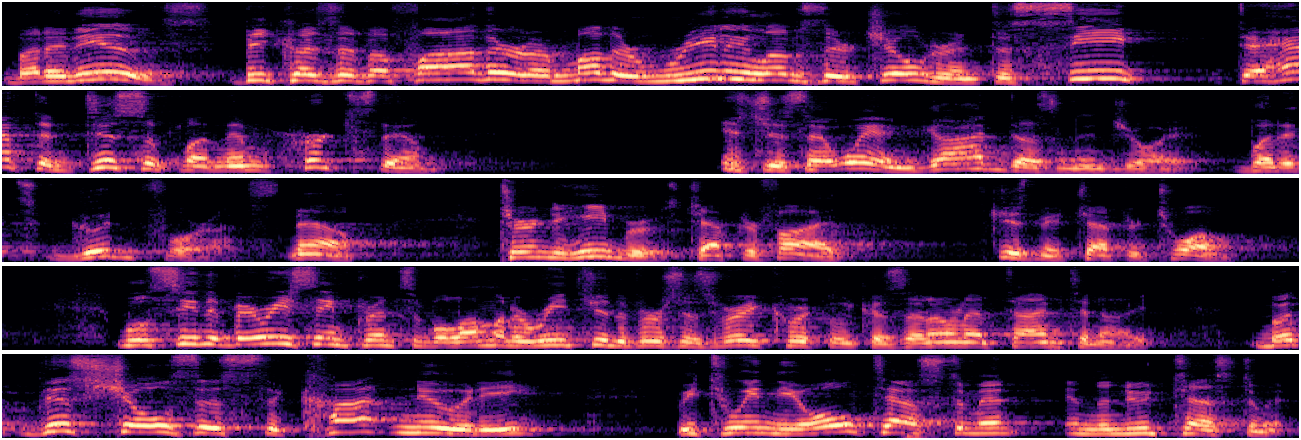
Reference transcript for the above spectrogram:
But it is. Because if a father or mother really loves their children, to see, to have to discipline them hurts them. It's just that way, and God doesn't enjoy it. But it's good for us. Now, turn to Hebrews chapter 5. Excuse me, chapter 12. We'll see the very same principle. I'm going to read through the verses very quickly because I don't have time tonight. But this shows us the continuity between the Old Testament and the New Testament.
